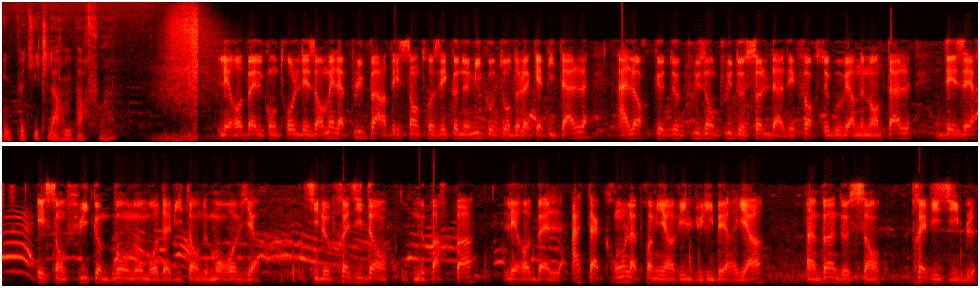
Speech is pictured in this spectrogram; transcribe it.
une petite larme parfois. Les rebelles contrôlent désormais la plupart des centres économiques autour de la capitale, alors que de plus en plus de soldats des forces gouvernementales désertent et s'enfuient comme bon nombre d'habitants de Monrovia. Si le président ne part pas, les rebelles attaqueront la première ville du Libéria, un bain de sang prévisible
